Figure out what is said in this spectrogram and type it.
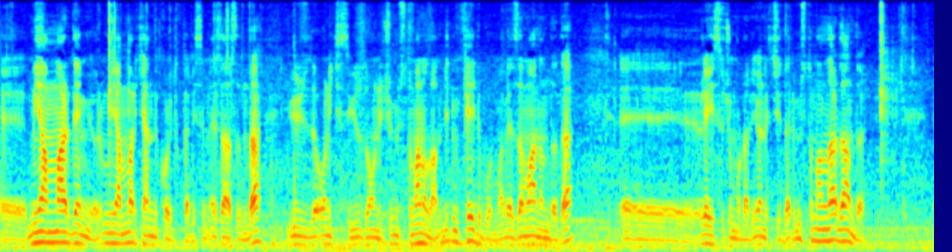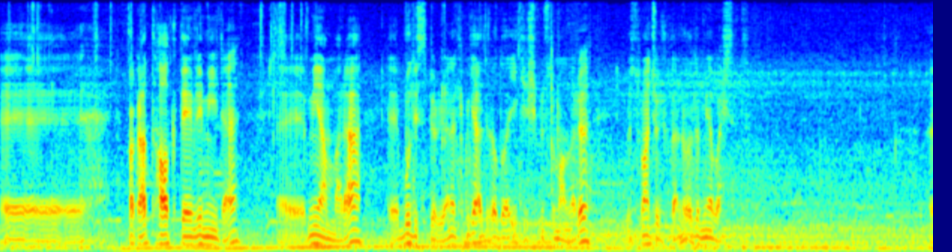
e, Myanmar demiyorum. Myanmar kendi koydukları isim. Esasında yüzde 12'si, yüzde 13'ü Müslüman olan bir ülkeydi Burma ve zamanında da e, reis cumhurları, yöneticileri Müslümanlardandı. E, fakat halk devrimiyle e, Myanmar'a e, Budist bir yönetim geldi ve da ilk iş Müslümanları, Müslüman çocuklarını öldürmeye başladı. E,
